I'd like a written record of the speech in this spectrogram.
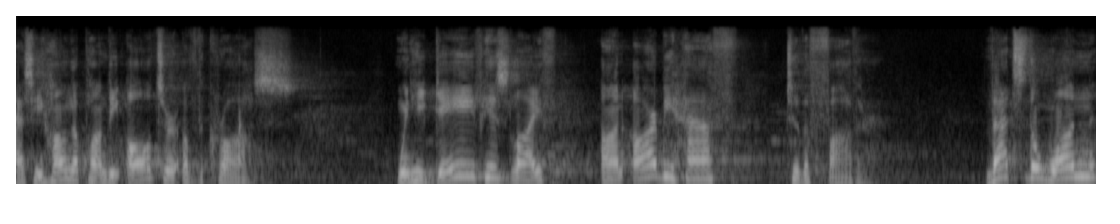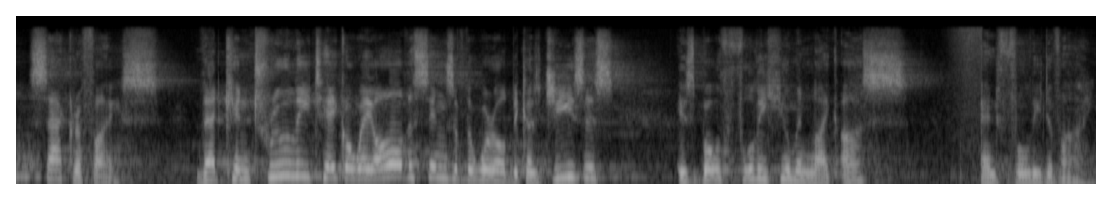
as he hung upon the altar of the cross when he gave his life on our behalf to the Father. That's the one sacrifice that can truly take away all the sins of the world because Jesus is both fully human like us and fully divine.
